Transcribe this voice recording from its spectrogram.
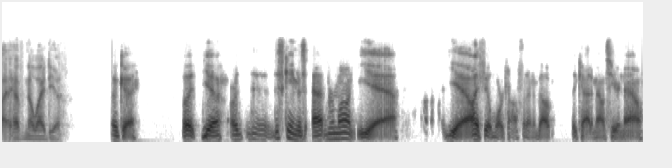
I have no idea. Okay, but yeah, are this game is at Vermont? Yeah, yeah, I feel more confident about the Catamounts here now.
